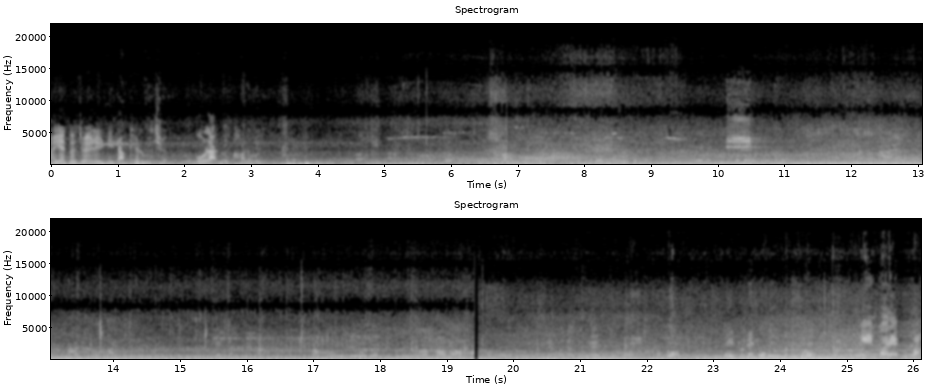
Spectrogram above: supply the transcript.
અહીંયા તો જો રેડી રાખેલું છે. ગોળા બેઠું ને તો એમ પપ્પા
